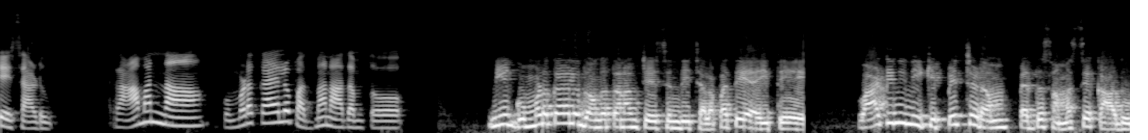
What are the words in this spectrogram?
చేశాడు. రామన్న గుమ్మడికాయలు పద్మనాథంతో నీ గుమ్మడికాయలు దొంగతనం చేసింది చలపతి అయితే వాటిని నీకిప్పించడం పెద్ద సమస్య కాదు.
